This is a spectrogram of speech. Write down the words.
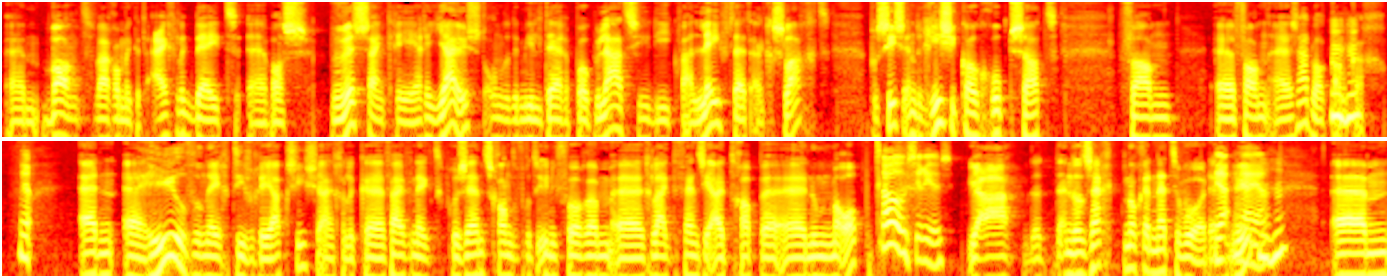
Ehm, want waarom ik het eigenlijk deed, eh, was bewustzijn creëren, juist onder de militaire populatie, die qua leeftijd en geslacht precies in de risicogroep zat van, eh, van eh, zaadbalkanker. Mhm. Ja. En heel veel negatieve reacties. Eigenlijk eh 95% schande voor het uniform, gelijk defensie uittrappen, noem het maar op. Oh, serieus? Ja, dat, en dat zeg ik nog in nette woorden. Ja, nu. ja, ja. Mhm. Ehm,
